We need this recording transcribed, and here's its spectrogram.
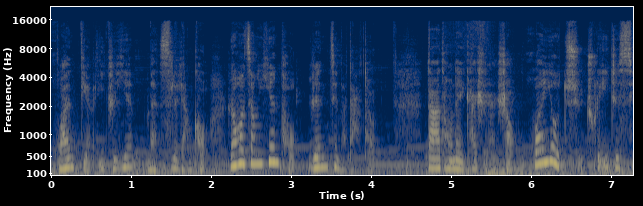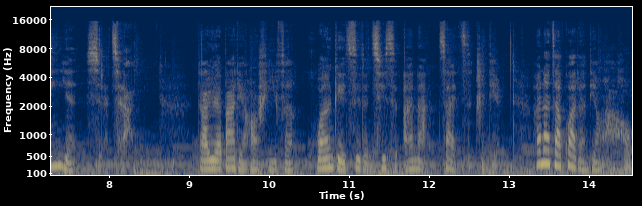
胡安点了一支烟，猛吸了两口，然后将烟头扔进了大桶。大桶内开始燃烧，胡安又取出了一支新烟，吸了起来。大约八点二十一分，胡安给自己的妻子安娜再次致电。安娜在挂断电话后，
